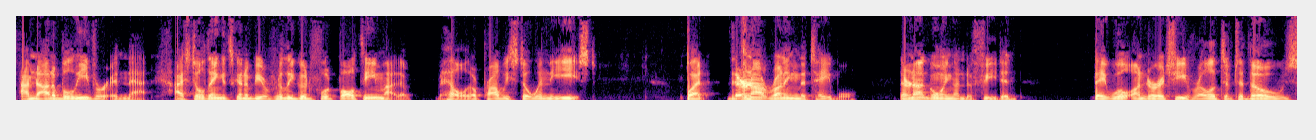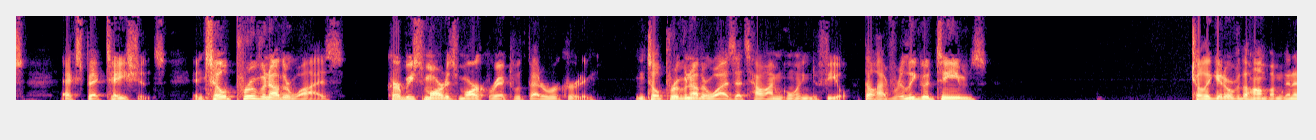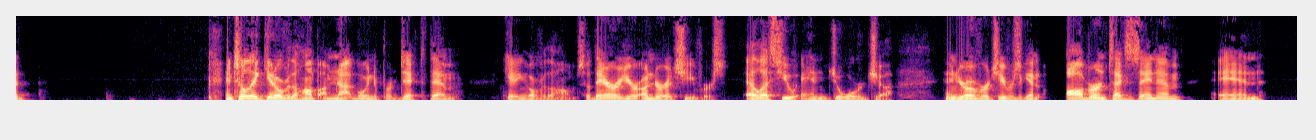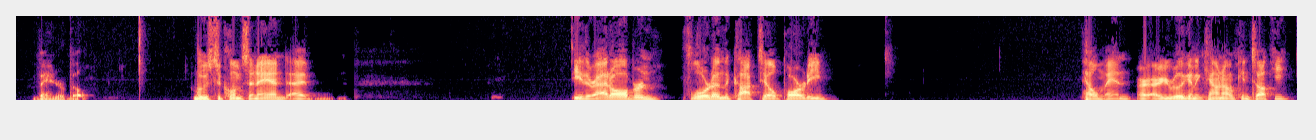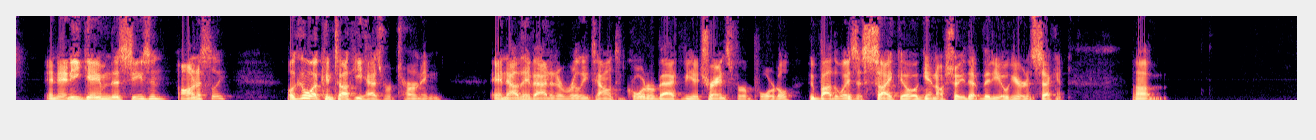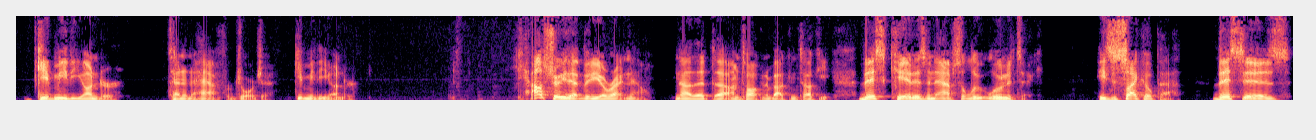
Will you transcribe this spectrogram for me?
I'm not a believer in that. I still think it's going to be a really good football team. I, hell, they'll probably still win the East, but they're not running the table. They're not going undefeated. They will underachieve relative to those expectations. Until proven otherwise, Kirby Smart is Mark Richt with better recruiting. Until proven otherwise, that's how I'm going to feel. They'll have really good teams. Until they get over the hump, I'm going to. Until they get over the hump, I'm not going to predict them getting over the hump. So there are your underachievers, LSU and Georgia. And your overachievers again, Auburn, Texas A&M, and Vanderbilt. Lose to Clemson and I, either at Auburn, Florida in the cocktail party. Hell, man, are, are you really going to count out Kentucky in any game this season? Honestly, look at what Kentucky has returning. And now they've added a really talented quarterback via transfer portal, who, by the way, is a psycho. Again, I'll show you that video here in a second. Um, give me the under 10 and a half for Georgia. Give me the under. I'll show you that video right now. Now that uh, I'm talking about Kentucky, this kid is an absolute lunatic. He's a psychopath. This is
